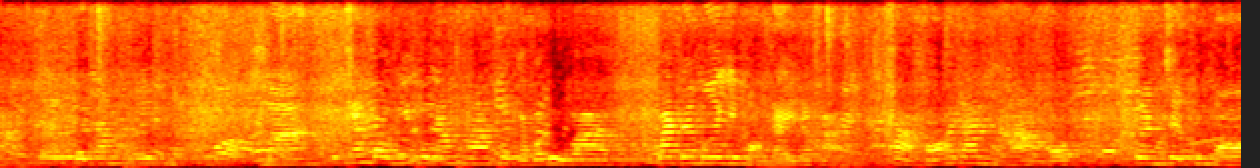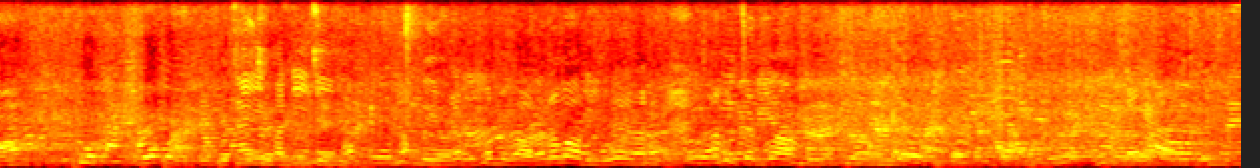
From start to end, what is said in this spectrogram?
ค่ะเป็นนำทีมมาขั้นตอนนี้คุณนำทางเพื่อกับบรู้ว่าบ้านเดือมืออยู่หม่องไหนนะคะค่ะขอให้ด้านนะคะขอเชิญเชิญคุณหมอพูดพบปะกับประให้ชาชนบัดนี้เชิให้ญพ่อค่ะปูทั้งเบลแล้วเป็นคนแบบเราแล้วว่าดีเลยนะแล้วจังว่าทีมงานจัดการจัดการสอนแล้วก็คุณแม่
